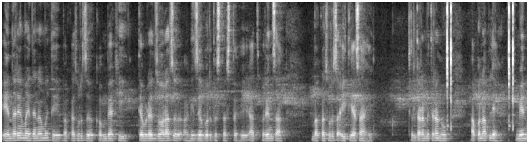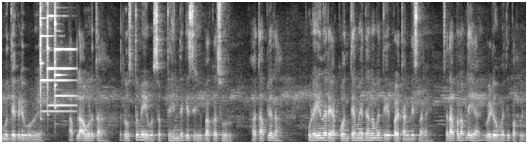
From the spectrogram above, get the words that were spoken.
येणाऱ्या मैदानामध्ये बकासूरचं कमबॅक ही तेवढ्याच जोराचं आणि जबरदस्त असतं हे आजपर्यंतचा बकासूरचा इतिहास आहे. चल मित्रांनो आपण आपल्या मेन मुद्द्याकडे बोलूया आपला आवडता रुस्तमे व सप्तहिंद केसरी बकासूर हा तर आपल्याला पुढे येणाऱ्या कोणत्या मैदानामध्ये पळताना दिसणार आहे? चला आपण आपल्या या व्हिडिओमध्ये पाहूया.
